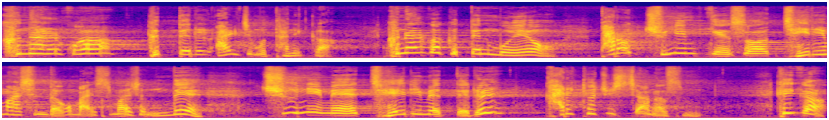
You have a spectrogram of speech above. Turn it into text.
그날과 그때를 알지 못하니까 그날과 그때는 뭐예요? 바로 주님께서 재림하신다고 말씀하셨는데 주님의 재림의 때를 가르쳐 주시지 않았습니다. 그러니까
